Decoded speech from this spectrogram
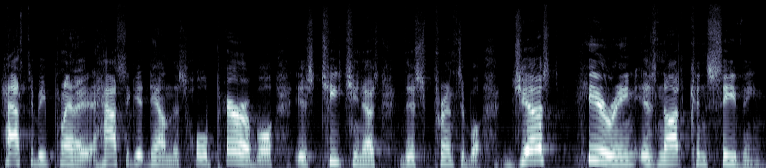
has to be planted, it has to get down. This whole parable is teaching us this principle. Just hearing is not conceiving.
